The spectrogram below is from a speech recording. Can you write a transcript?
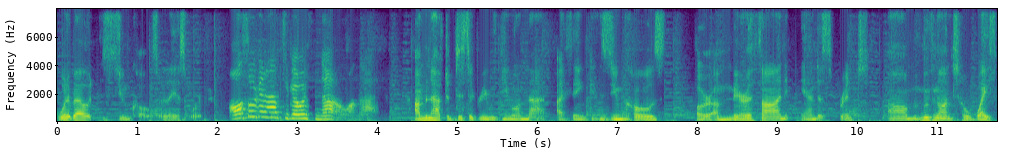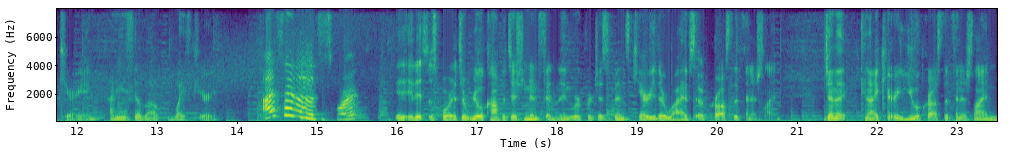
What about Zoom calls? Are they a sport? Also, gonna have to go with no on that. I'm gonna have to disagree with you on that. I think Zoom calls are a marathon and a sprint. Um, moving on to wife carrying. How do you feel about wife carrying? I'd say that it's a sport. It, it is a sport. It's a real competition in Finland where participants carry their wives across the finish line. Jenna, can I carry you across the finish line?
